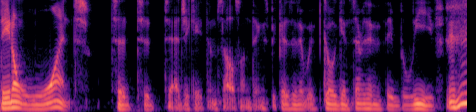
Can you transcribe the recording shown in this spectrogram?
they don't want to to to educate themselves on things because then it would go against everything that they believe. Mm-hmm.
